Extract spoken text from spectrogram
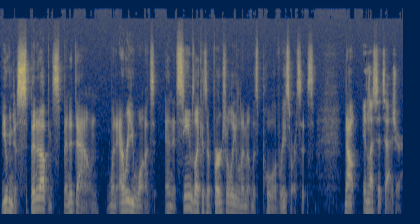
You can just spin it up and spin it down whenever you want, and it seems like it's a virtually limitless pool of resources. Now, Unless it's Azure.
